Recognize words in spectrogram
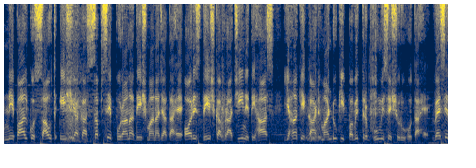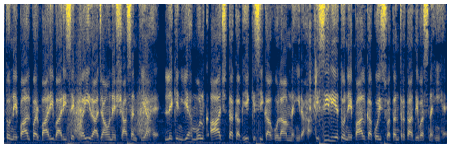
नेपाल को साउथ एशिया का सबसे पुराना देश माना जाता है और इस देश का प्राचीन इतिहास यहाँ के काठमांडू की पवित्र भूमि से शुरू होता है। वैसे तो नेपाल पर बारी बारी से कई राजाओं ने शासन किया है, लेकिन यह मुल्क आज तक अभी किसी का गुलाम नहीं रहा। इसीलिए तो नेपाल का कोई स्वतंत्रता दिवस नहीं है।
